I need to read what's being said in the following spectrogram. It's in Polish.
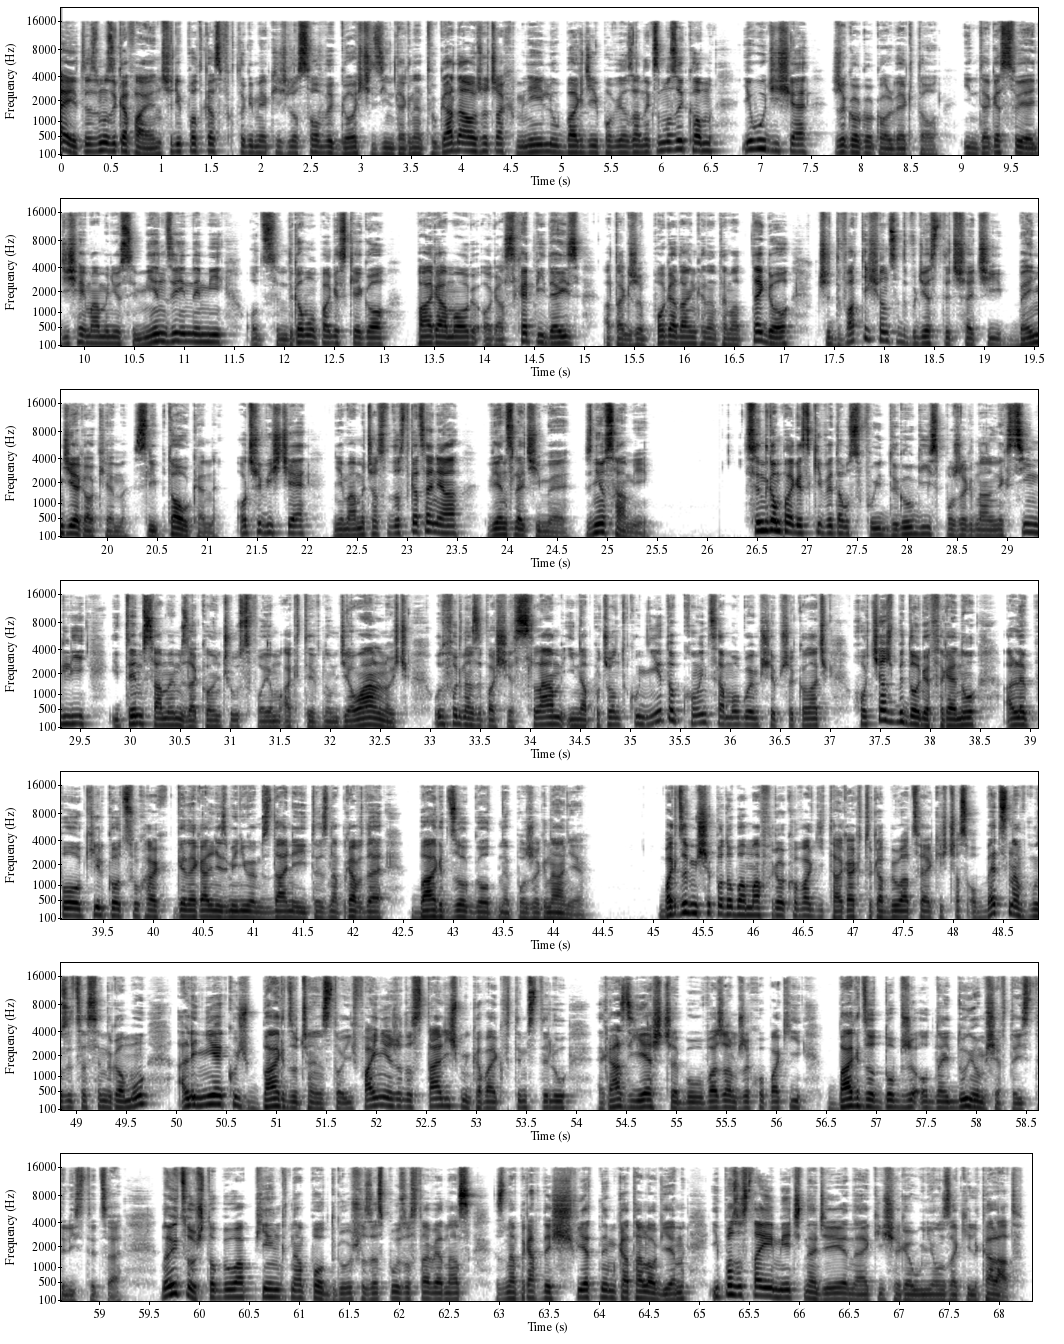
Hej, to jest Muzyka Fajen, czyli podcast, w którym jakiś losowy gość z internetu gada o rzeczach mniej lub bardziej powiązanych z muzyką i łudzi się, że kogokolwiek to interesuje. Dzisiaj mamy newsy m.in. od syndromu paryskiego, Paramore oraz Happy Days, a także pogadankę na temat tego, czy 2023 będzie rokiem Sleep Token. Oczywiście nie mamy czasu do stracenia, więc lecimy z newsami. Syndrom paryski wydał swój drugi z pożegnalnych singli i tym samym zakończył swoją aktywną działalność. Utwór nazywa się Slam i na początku nie do końca mogłem się przekonać chociażby do refrenu, ale po kilku odsłuchach generalnie zmieniłem zdanie i to jest naprawdę bardzo godne pożegnanie. Bardzo mi się podoba mafrokowa gitara, która była co jakiś czas obecna w muzyce syndromu, ale nie jakoś bardzo często i fajnie, że dostaliśmy kawałek w tym stylu raz jeszcze, bo uważam, że chłopaki bardzo dobrze odnajdują się w tej stylistyce. No i cóż, to była piękna podróż, zespół zostawia nas z naprawdę świetnym katalogiem i pozostaje mieć nadzieję na jakiś reunion za kilka lat.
